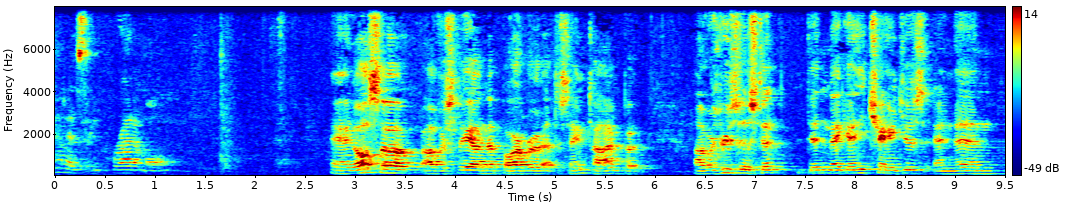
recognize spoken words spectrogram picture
That is incredible. And also, obviously, I met Barbara at the same time, but I was resistant, didn't make any changes, and then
